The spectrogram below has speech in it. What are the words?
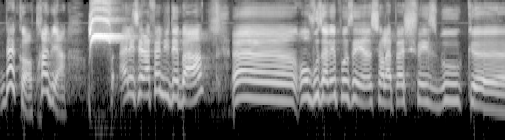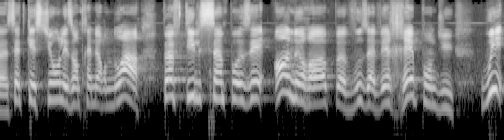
D'accord, très bien. Allez, c'est la fin du débat. Euh, on vous avait posé hein, sur la page Facebook euh, cette question. Les entraîneurs noirs peuvent-ils s'imposer en Europe? Vous avez répondu oui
